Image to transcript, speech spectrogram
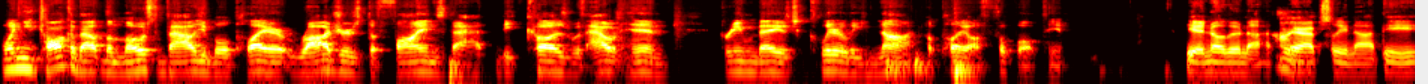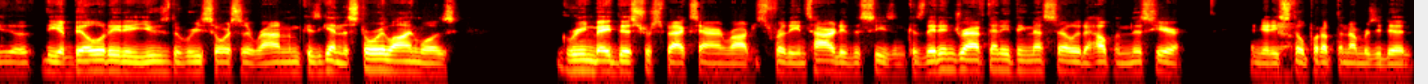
when you talk about the most valuable player, Rodgers defines that because without him, Green Bay is clearly not a playoff football team. Yeah, no, they're not. Oh, they're absolutely not. The, the the ability to use the resources around them because again, the storyline was Green Bay disrespects Aaron Rodgers for the entirety of the season because they didn't draft anything necessarily to help him this year, and yet he Yeah. still put up the numbers he did.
